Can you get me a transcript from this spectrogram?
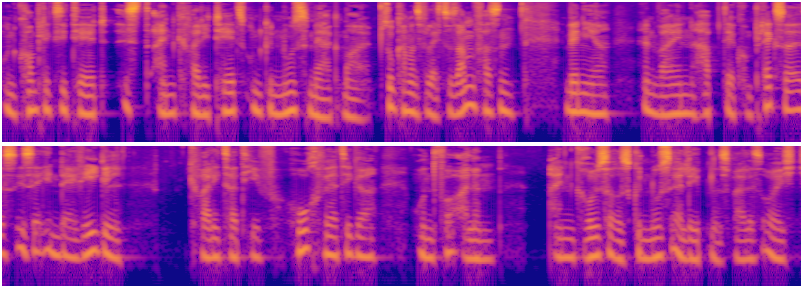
Und Komplexität ist ein Qualitäts- und Genussmerkmal. So kann man es vielleicht zusammenfassen. Wenn ihr einen Wein habt, der komplexer ist, ist er in der Regel qualitativ hochwertiger und vor allem ein größeres Genusserlebnis, weil es euch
